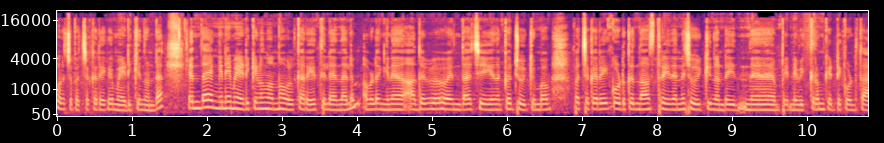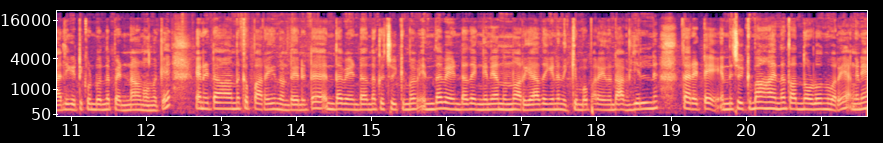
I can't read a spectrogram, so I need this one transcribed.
കുറച്ച് പച്ചക്കറിയൊക്കെ മേടിക്കുന്നുണ്ട്. എന്താ എങ്ങനെ മേടിക്കണമെന്നൊന്നും അവൾക്ക് അറിയത്തില്ല എന്നാലും അവളിങ്ങനെ അത് എന്താ ചെയ്യുന്നൊക്കെ ചോദിക്കുമ്പം പച്ചക്കറി കൊടുക്കുന്ന സ്ത്രീ തന്നെ ചോദിക്കുന്നുണ്ട്. പിന്നെ വിക്രം കെട്ടിക്കൊണ്ട് താലി കെട്ടിക്കൊണ്ട് വന്ന പെണ്ണാണോ എന്നൊക്കെ എന്നിട്ട് എന്നൊക്കെ പറയുന്നുണ്ട്. എന്നിട്ട് എന്താ വേണ്ടതെന്നൊക്കെ ചോദിക്കുമ്പോൾ എന്താ വേണ്ടത്? എങ്ങനെയാണെന്നൊന്നും അറിയാതെ ഇങ്ങനെ നിൽക്കുമ്പോൾ പറയുന്നുണ്ട്. അവിയലിന് തരട്ടെ? എന്ന് ചോദിക്കുമ്പോൾ ആ എന്നാൽ തന്നോളൂ എന്ന് പറയും. അങ്ങനെ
